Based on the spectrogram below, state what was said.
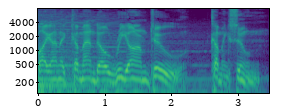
Bionic Commando Rearm 2. Coming soon.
